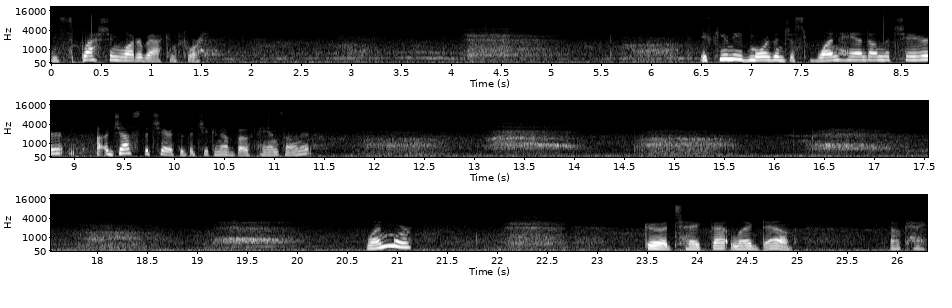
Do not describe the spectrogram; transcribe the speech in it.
and splashing water back and forth. If you need more than just one hand on the chair uh, adjust the chair so that you can have both hands on it One more. Good. Take that leg down. Okay.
